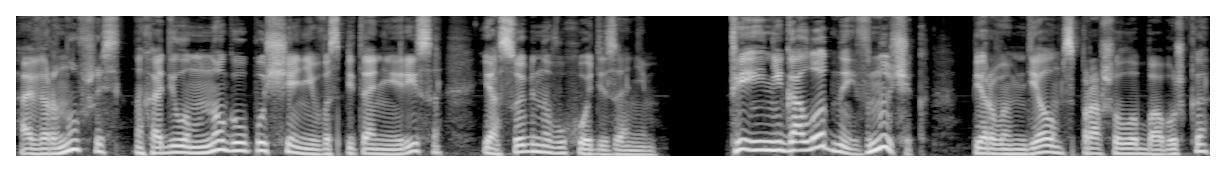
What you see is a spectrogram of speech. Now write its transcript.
а вернувшись, находила много упущений в воспитании Риса и особенно в уходе за ним. «Ты не голодный, внучек?» — первым делом спрашивала бабушка,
